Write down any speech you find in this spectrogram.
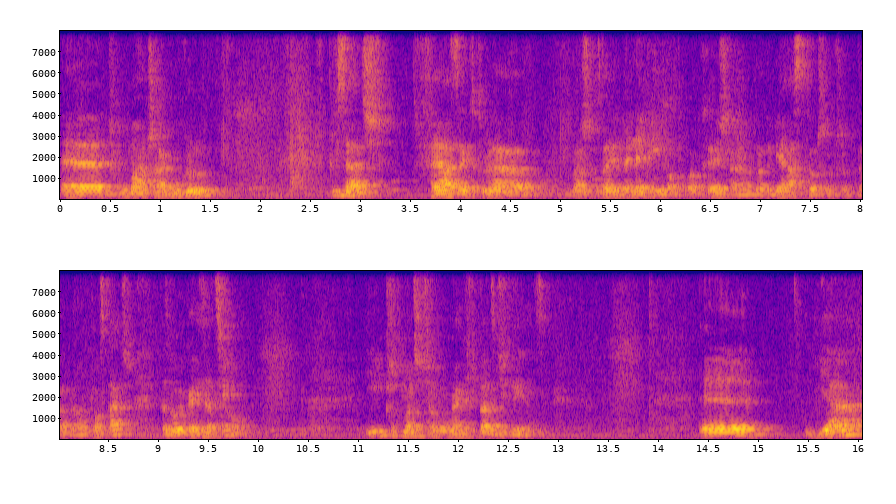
e, tłumacza Google, wpisać frazę, która naszym zdaniem najlepiej określa dane miasto, czy na przykład daną postać, daną organizację i przetłumaczyć ją na jakiś bardzo dziwny język. E, ja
